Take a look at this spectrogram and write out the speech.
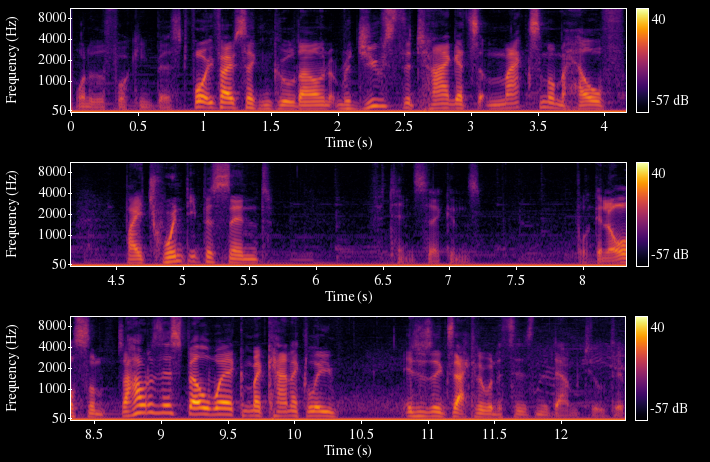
One of the fucking best. 45 second cooldown, reduce the target's maximum health by 20% for 10 seconds. Fucking awesome. So how does this spell work mechanically? It is exactly what it says in the damn tooltip.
